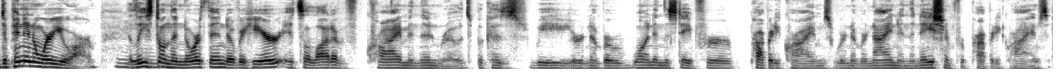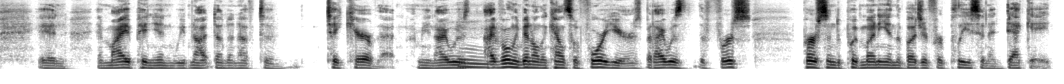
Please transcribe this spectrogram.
depending on where you are, at least mm-hmm. on the north end over here, it's a lot of crime and then roads because we are number one in the state for property crimes. We're number nine in the nation for property crimes. And in my opinion, we've not done enough to take care of that. I mean, I was, mm. I've only been on the council four years, but I was the first person to put money in the budget for police in a decade.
